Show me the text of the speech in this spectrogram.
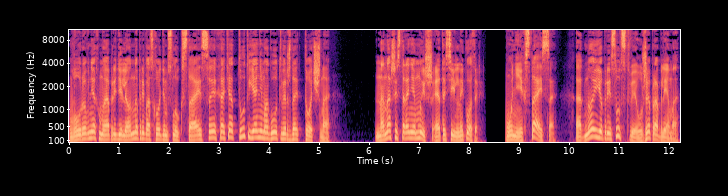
В уровнях мы определенно превосходим слуг Стайсы, хотя тут я не могу утверждать точно. На нашей стороне мышь — это сильный козырь. У них Стайса. Одно ее присутствие уже проблема.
